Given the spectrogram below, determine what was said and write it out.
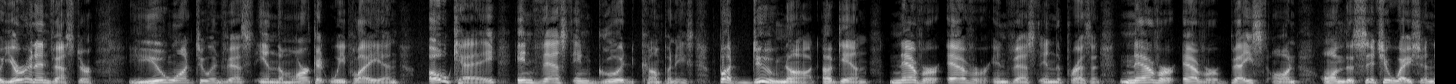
you're an investor. You want to invest in the market we play in. Okay, invest in good companies. But do not, again, never ever invest in the present. Never ever based on on the situation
